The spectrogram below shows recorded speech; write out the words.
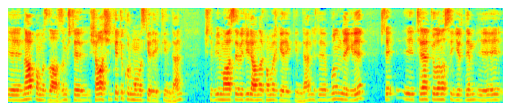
e, ne yapmamız lazım? İşte şahıs şirketi kurmamız gerektiğinden, işte bir muhasebeciyle anlaşmamız gerektiğinden, işte bununla ilgili işte e, trend yola nasıl girdim, e, e,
